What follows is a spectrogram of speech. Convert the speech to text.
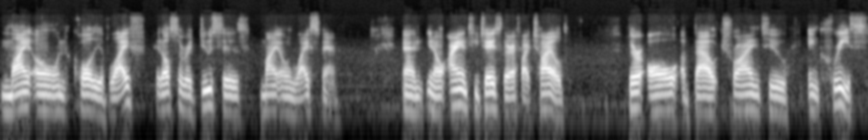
my own quality of life, it also reduces my own lifespan. And, you know, INTJs, their FI child, they're all about trying to increase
